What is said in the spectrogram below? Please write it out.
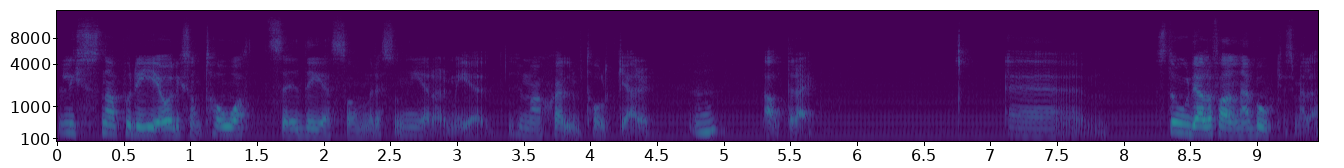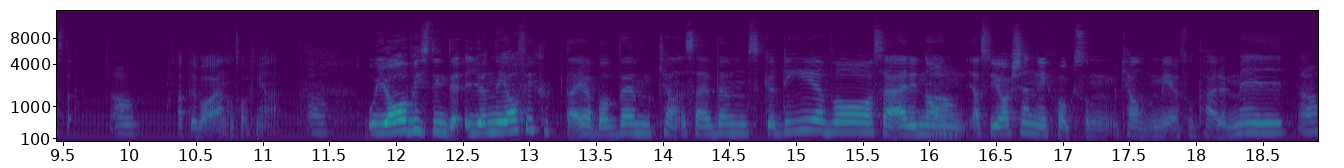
lyssna på det och liksom ta åt sig det som resonerar med hur man själv tolkar Mm. allt det där. Ehm, stod det i alla fall i den här boken som jag läste. Ja. Att det var en av tolkningarna. Ja. Och jag visste inte, jag, när jag fick upp det jag bara vem, kan, så här, vem ska det vara? Så här, är det någon, alltså jag känner ju folk som kan mer sånt här än mig. Ja.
